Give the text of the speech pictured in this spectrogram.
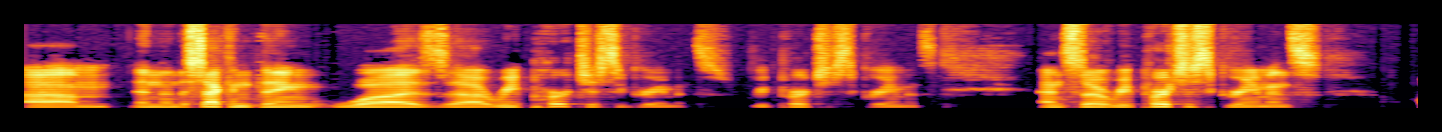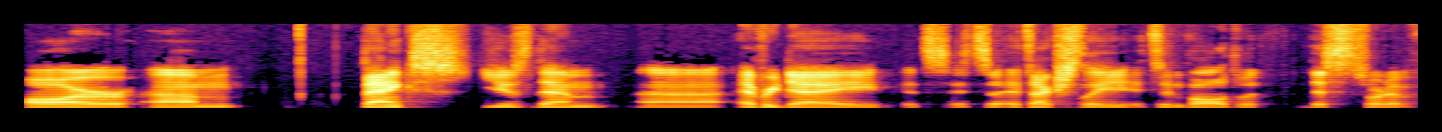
Um, and then the second thing was uh, repurchase agreements. Repurchase agreements, and so repurchase agreements are um, banks use them uh, every day. It's it's it's actually it's involved with this sort of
